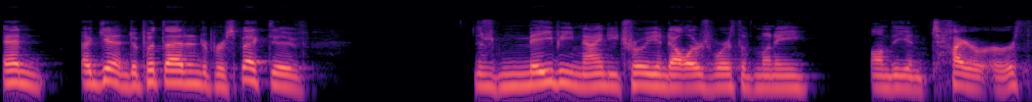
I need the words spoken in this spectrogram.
And again, to put that into perspective, there's maybe 90 trillion dollars worth of money on the entire earth.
